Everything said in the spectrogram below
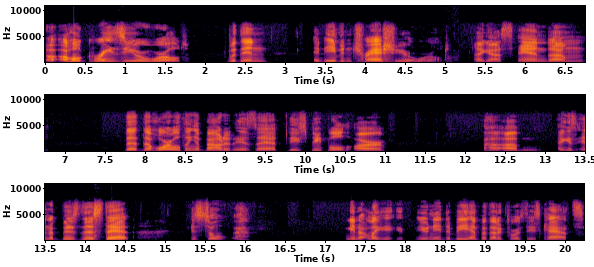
a, a whole crazier world within an even trashier world, I guess. And um, the the horrible thing about it is that these people are, uh, um, I guess, in a business that is so, you know, like you need to be empathetic towards these cats,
